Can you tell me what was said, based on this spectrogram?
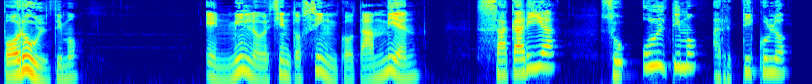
Por último, en 1905 también sacaría su último artículo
